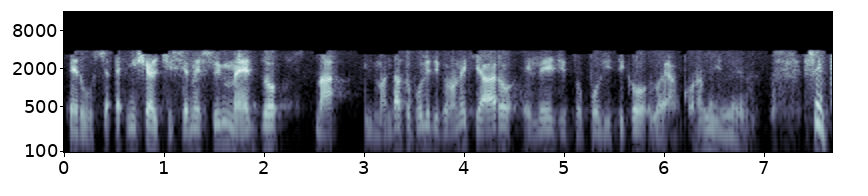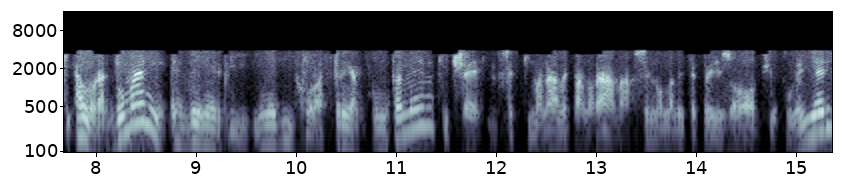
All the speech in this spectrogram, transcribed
e Russia. Eh, Michel ci si è messo in mezzo, ma il mandato politico non è chiaro e l'esito politico lo è ancora meno. Senti, allora, domani è venerdì, in edicola tre appuntamenti, c'è il settimanale Panorama, se non l'avete preso oggi oppure ieri,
